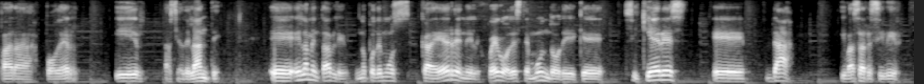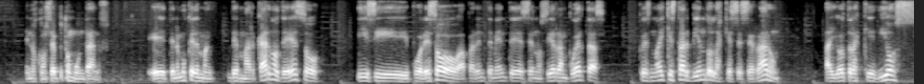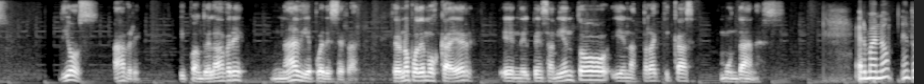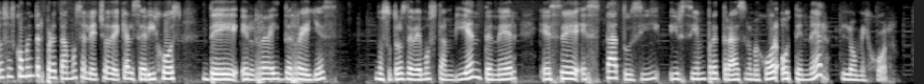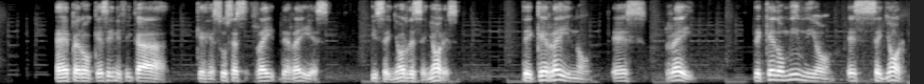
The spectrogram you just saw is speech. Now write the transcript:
para poder ir hacia adelante. Eh, es lamentable, no podemos caer en el juego de este mundo de que si quieres, eh, da y vas a recibir en los conceptos mundanos. tenemos que desmarcarnos de eso y si por eso aparentemente se nos cierran puertas, pues no hay que estar viendo las que se cerraron. Hay otras que Dios, Dios abre. Y cuando Él abre, nadie puede cerrar. Pero no podemos caer en el pensamiento y en las prácticas mundanas. Hermano, entonces, ¿cómo interpretamos el hecho de que al ser hijos del el Rey de Reyes, nosotros debemos también tener ese estatus y ir siempre tras lo mejor o tener lo mejor. Eh, pero, ¿qué significa que Jesús es rey de reyes y señor de señores? ¿De qué reino es rey? ¿De qué dominio es señor?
